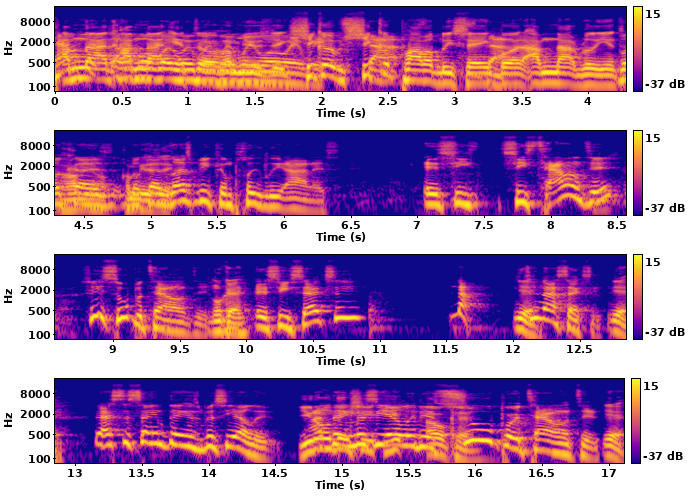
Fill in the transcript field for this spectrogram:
Oh, I'm not. I'm Wait, not wait, into wait, her wait, wait, music. wait, wait, she could. She Stop. could probably sing, Stop. but I'm not really into because her, her because music. let's be completely honest. Is she she's talented? She's super talented. Okay. Is she sexy? No. Yeah. She's not sexy. Yeah. That's the same thing as Missy Elliott. You don't I think, think she- Missy you- Elliott is okay. super talented. Yeah.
